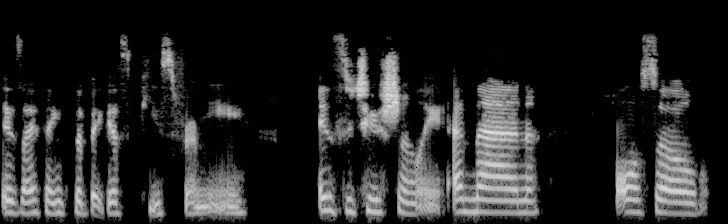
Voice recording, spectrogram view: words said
is I think the biggest piece for me institutionally. And then also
